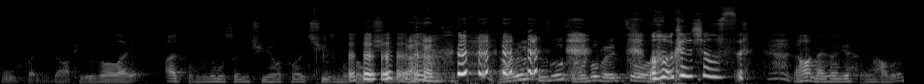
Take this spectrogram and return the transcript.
部分，你知道吗？比如说，like 啊，怎么那么生气啊？不会气什么东西啊？然后就可是我什么都没做啊。我快笑死。然后男生就很好说，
